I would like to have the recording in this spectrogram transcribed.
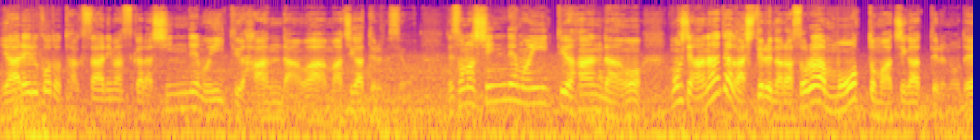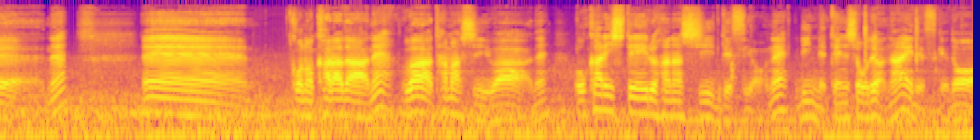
やれることたくさんありますから、死んでもいいっていう判断は間違ってるんですよ。で、その死んでもいいっていう判断を、もしあなたがしてるなら、それはもっと間違ってるので、ね。えー、この体ね、は、魂はね、お借りしている話ですよね。輪廻転生ではないですけど、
